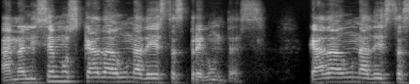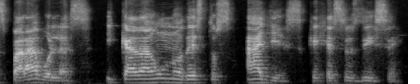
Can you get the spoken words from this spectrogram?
Analicemos cada una de estas preguntas, cada una de estas parábolas y cada uno de estos ayes que Jesús dice.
